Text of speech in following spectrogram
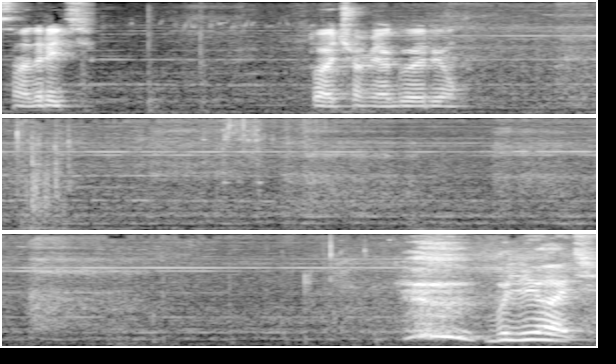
Смотрите. То, о чем я говорил. Блять.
